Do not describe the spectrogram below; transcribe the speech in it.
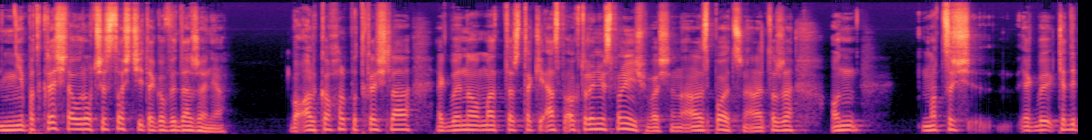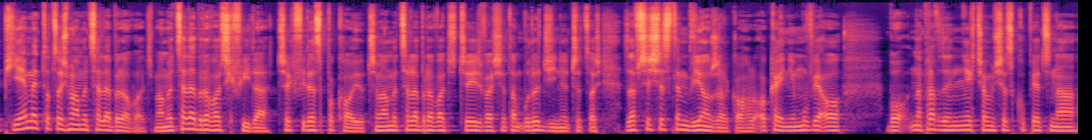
nie podkreśla uroczystości tego wydarzenia. Bo alkohol podkreśla, jakby no, ma też taki aspekt, o którym nie wspomnieliśmy właśnie, no, ale społeczny, ale to, że on ma coś, jakby kiedy pijemy, to coś mamy celebrować. Mamy celebrować chwilę, czy chwilę spokoju, czy mamy celebrować czyjeś właśnie tam urodziny, czy coś. Zawsze się z tym wiąże alkohol. Okej, okay, nie mówię o bo naprawdę nie chciałbym się skupiać na,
